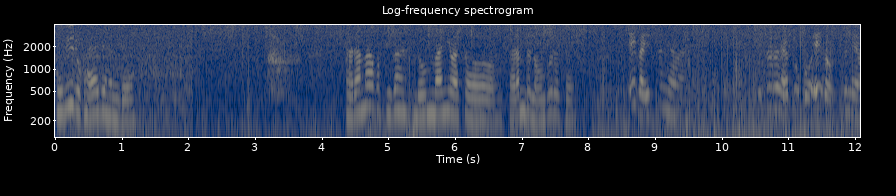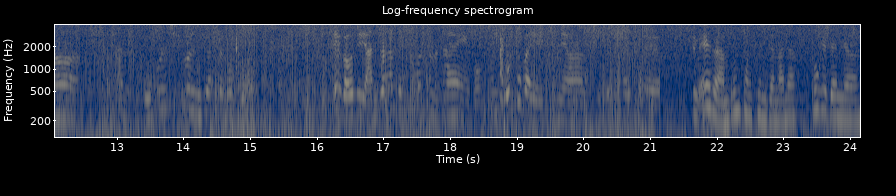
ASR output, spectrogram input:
저 위로 가야 되는데 바람하고 비가 너무 많이 와서 바람도 너무 불어서 애가 있으면 구조를 할 거고 애가 없으면 한 5분 10분 겹쳐보고 애가 어디 안전한 데 숨었으면 다행이고 오토바이에 있으면 구조를 할 거예요. 지금 애를 안 본 상태인데 만약 보게 되면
